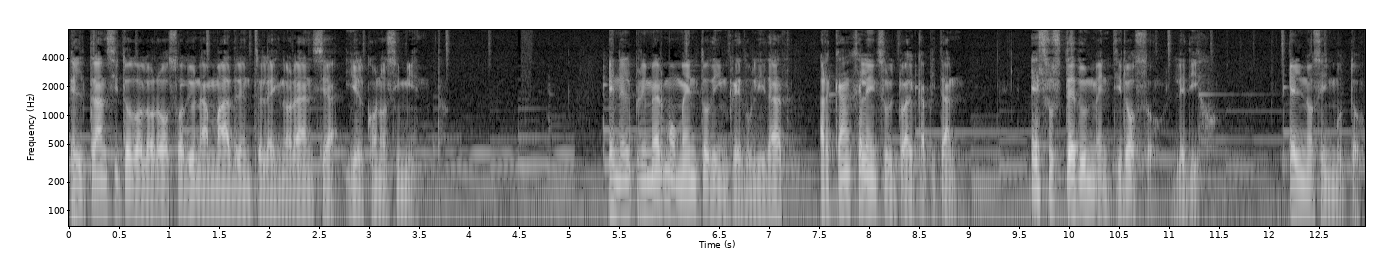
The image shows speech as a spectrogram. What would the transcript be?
el tránsito doloroso de una madre entre la ignorancia y el conocimiento. En el primer momento de incredulidad, Arcángela insultó al capitán. Es usted un mentiroso, le dijo. Él no se inmutó.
